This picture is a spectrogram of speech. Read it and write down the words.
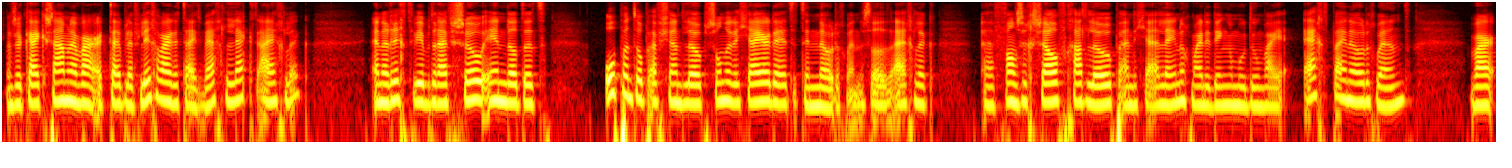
Dus we kijken samen naar waar er tijd blijft liggen, waar de tijd weglekt eigenlijk. En dan richten we je bedrijf zo in dat het op en top efficiënt loopt zonder dat jij er de hele tijd in nodig bent. Dus dat het eigenlijk uh, van zichzelf gaat lopen en dat jij alleen nog maar de dingen moet doen waar je echt bij nodig bent. Waar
